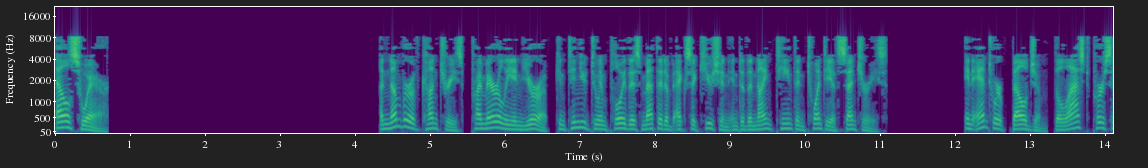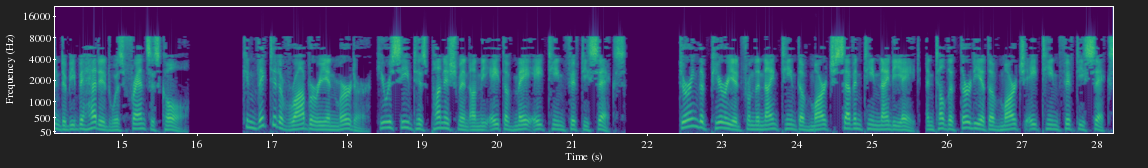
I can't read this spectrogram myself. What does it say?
Elsewhere A number of countries, primarily in Europe, continued to employ this method of execution into the 19th and 20th centuries. In Antwerp, Belgium, the last person to be beheaded was Francis Cole. Convicted of robbery and murder, he received his punishment on 8 May 1856. During the period from 19 March 1798, until 30 March 1856,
